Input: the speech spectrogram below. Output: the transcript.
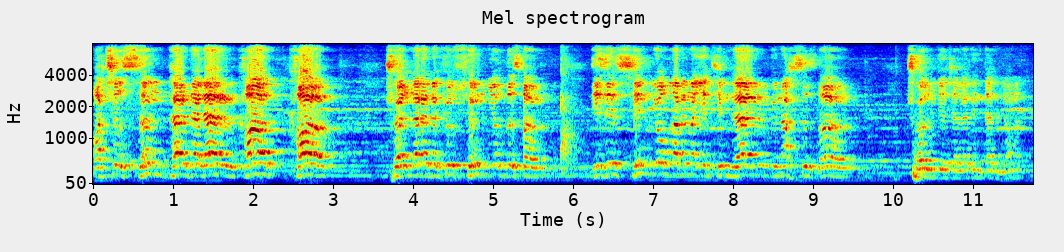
açılsın perdeler kat kat, çöllere dökülsün yıldızlar, dizilsin yollarına yetimler, günahsızlar, çöl gecelerinden yanıp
